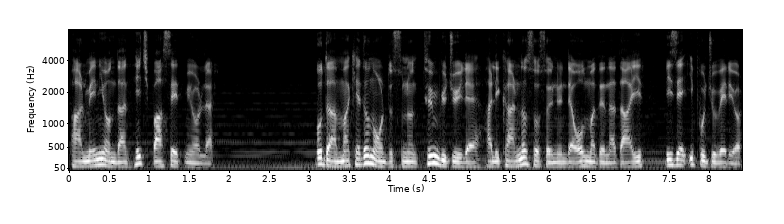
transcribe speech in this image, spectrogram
Parmenion'dan hiç bahsetmiyorlar. Bu da Makedon ordusunun tüm gücüyle Halikarnassos önünde olmadığına dair bize ipucu veriyor.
